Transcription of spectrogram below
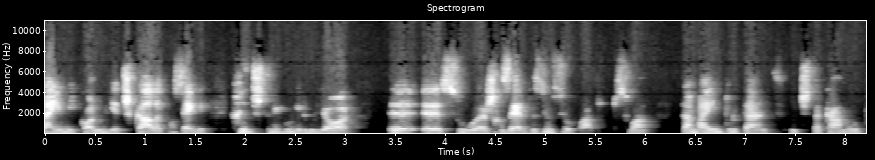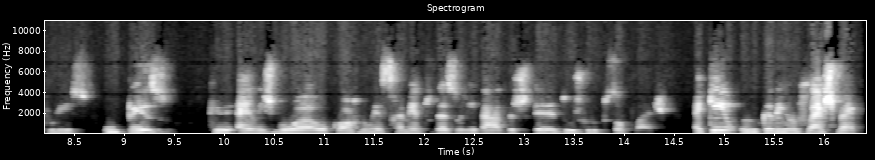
têm uma economia de escala, conseguem redistribuir melhor eh, as suas reservas e o seu quadro pessoal. Também é importante, e destacámo-lo por isso, o peso que em Lisboa ocorre no encerramento das unidades dos grupos hoteleiros. Aqui um bocadinho um flashback.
